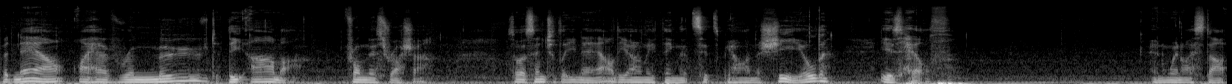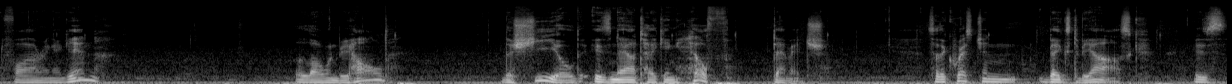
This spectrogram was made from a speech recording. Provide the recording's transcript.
But now I have removed the armor from this rusher. So essentially now the only thing that sits behind the shield is health. And when I start firing again, lo and behold, the shield is now taking health damage. So the question begs to be asked, is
